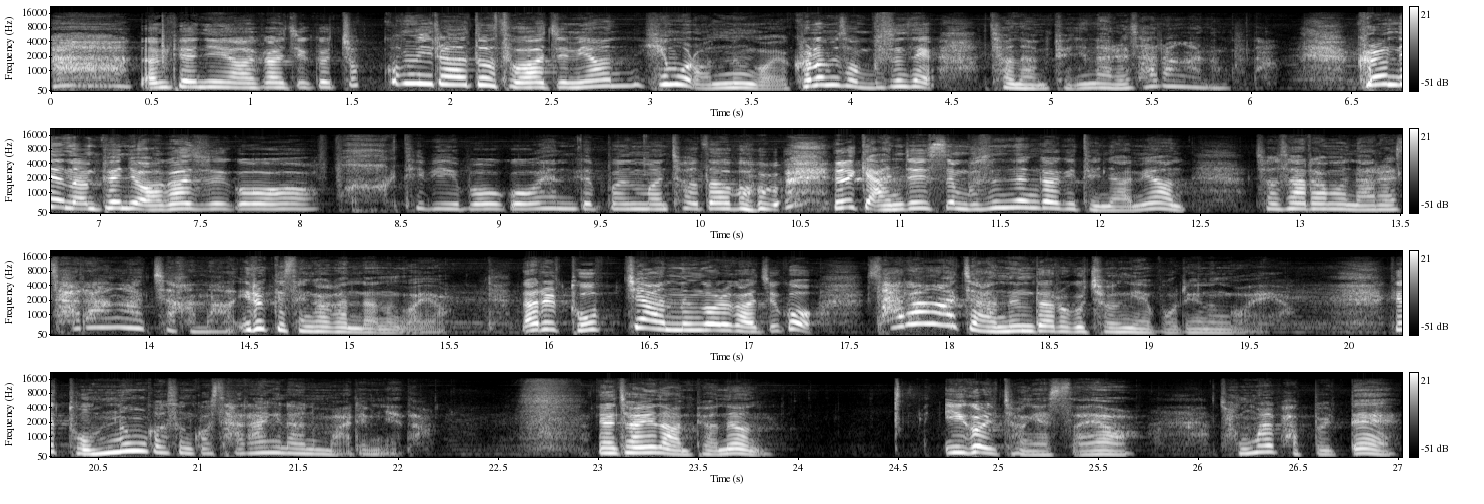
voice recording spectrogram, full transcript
남편이 와가지고 조금이라도 도와주면 힘을 얻는 거예요. 그러면서 무슨 생각? 저 남편이 나를 사랑하는구나. 그런데 남편이 와가지고 막 TV 보고 핸드폰만 쳐다보고 이렇게 앉아있으면 무슨 생각이 드냐면 저 사람은 나를 사랑하지 않아. 이렇게 생각한다는 거예요. 나를 돕지 않는 걸 가지고 사랑하지 않는다라고 정의해버리는 거예요. 돕는 것은 곧 사랑이라는 말입니다. 저희 남편은 이걸 정했어요. 정말 바쁠 때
